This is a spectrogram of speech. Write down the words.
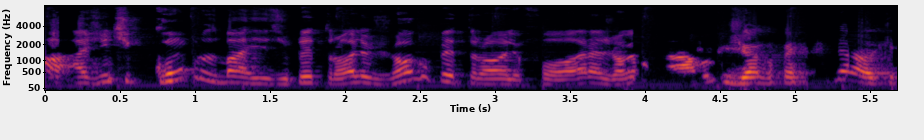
Ó, a gente compra os barris de petróleo, joga o petróleo fora, joga Joga o pe- Não, o que,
